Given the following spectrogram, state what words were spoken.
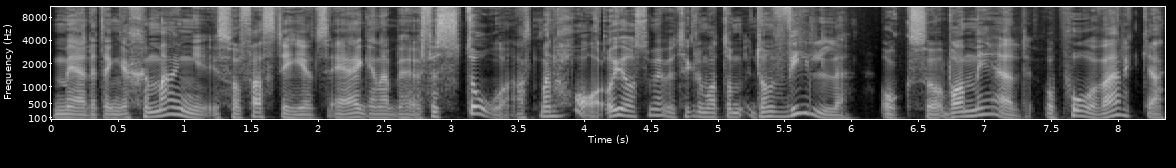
med ett engagemang som fastighetsägarna behöver förstå att man har och jag som är övertygad om att de, de vill också vara med och påverka.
